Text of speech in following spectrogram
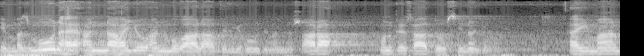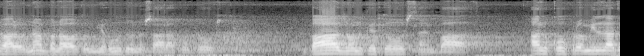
یہ مضمون ہے ان ان موالات یہود ون نصارہ ان کے ساتھ دوستی نہ جوڑو۔ اے ایمان والو، نہ بناؤ تم یہود و نصارہ کو دوست۔ بعض ان کے دوست ہیں، بعض۔ القفر و ملت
